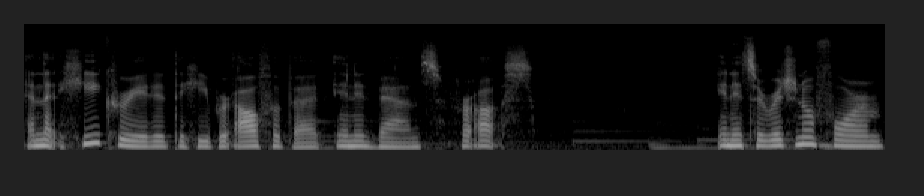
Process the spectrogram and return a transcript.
and that He created the Hebrew alphabet in advance for us. In its original form,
